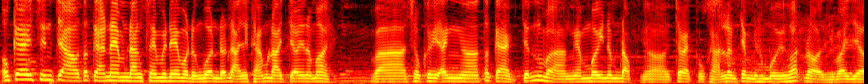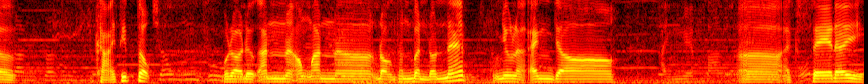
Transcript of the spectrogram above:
Ok, xin chào tất cả anh em đang xem video và đừng quên để lại cho Khải một like chơi anh em ơi. Và sau khi anh ờ, tất cả chính và em mi năm đọc ờ, cho cho của Khải lên 120 hết rồi thì bây giờ Khải tiếp tục. Vừa rồi được anh ông anh ờ, Đoàn Thanh Bình donate cũng như là anh cho uh, Excel đây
